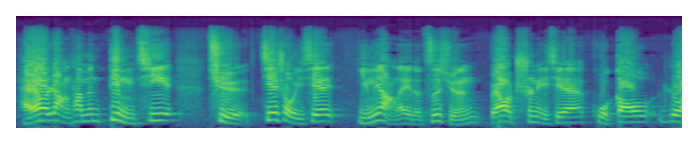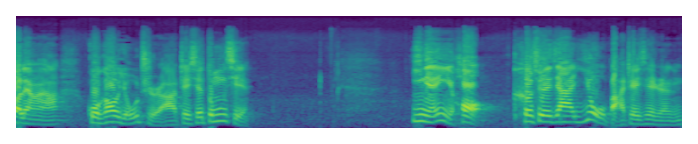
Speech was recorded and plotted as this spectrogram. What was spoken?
还要让他们定期去接受一些营养类的咨询，不要吃那些过高热量啊、过高油脂啊这些东西。一年以后，科学家又把这些人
